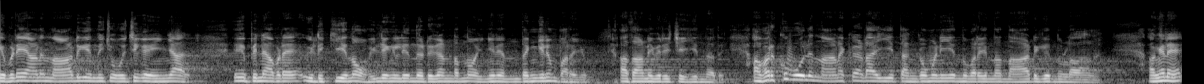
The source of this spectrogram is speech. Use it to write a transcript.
എവിടെയാണ് നാട് എന്ന് ചോദിച്ചു കഴിഞ്ഞാൽ പിന്നെ അവിടെ ഇടുക്കിയെന്നോ ഇല്ലെങ്കിൽ നെടുകണ്ടെന്നോ ഇങ്ങനെ എന്തെങ്കിലും പറയും. അതാണ് ഇവർ ചെയ്യുന്നത്. അവർക്ക് പോലും നാണക്കേടായി ഈ തങ്കമണി എന്ന് പറയുന്ന നാട് എന്നുള്ളതാണ്. അങ്ങനെ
